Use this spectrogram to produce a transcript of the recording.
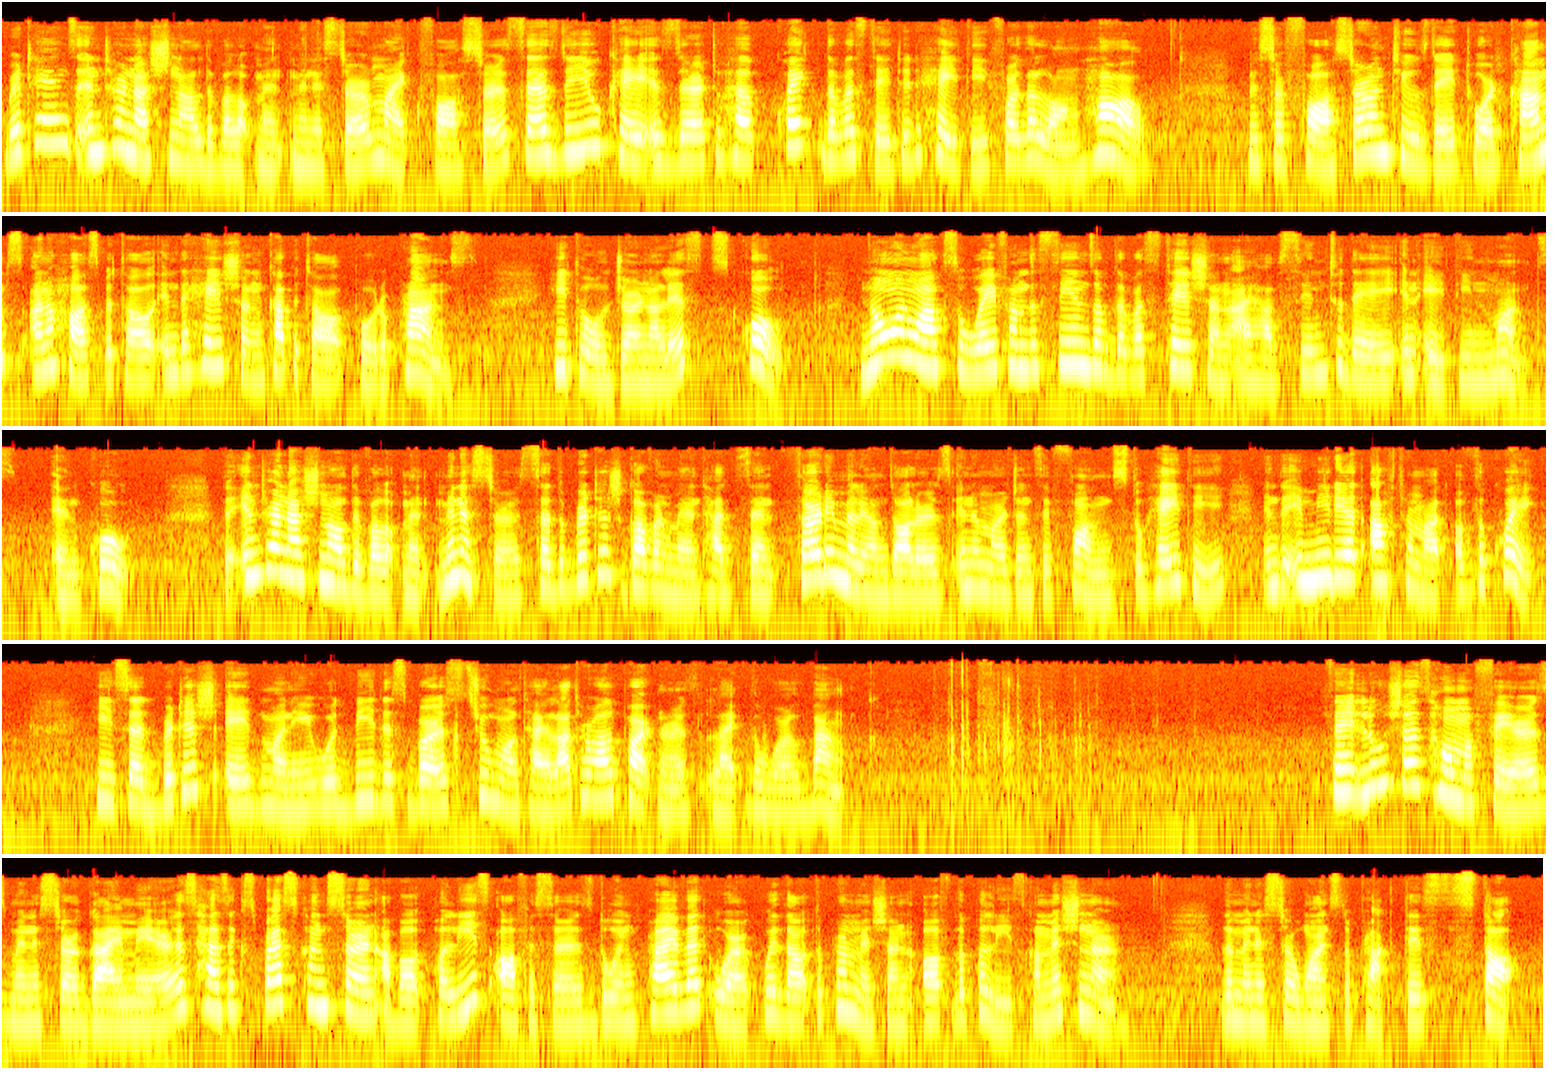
Britain's International Development Minister Mike Foster says the UK is there to help quake-devastated Haiti for the long haul. Mr. Foster on Tuesday toured camps and a hospital in the Haitian capital, Port-au-Prince. He told journalists, quote, No one walks away from the scenes of devastation I have seen today in 18 months, end quote. The International Development Minister said the British government had sent $30 million in emergency funds to Haiti in the immediate aftermath of the quake. He said British aid money would be disbursed through multilateral partners like the World Bank. St. Lucia's Home Affairs Minister Guy Mayers has expressed concern about police officers doing private work without the permission of the police commissioner. The minister wants the practice stopped.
